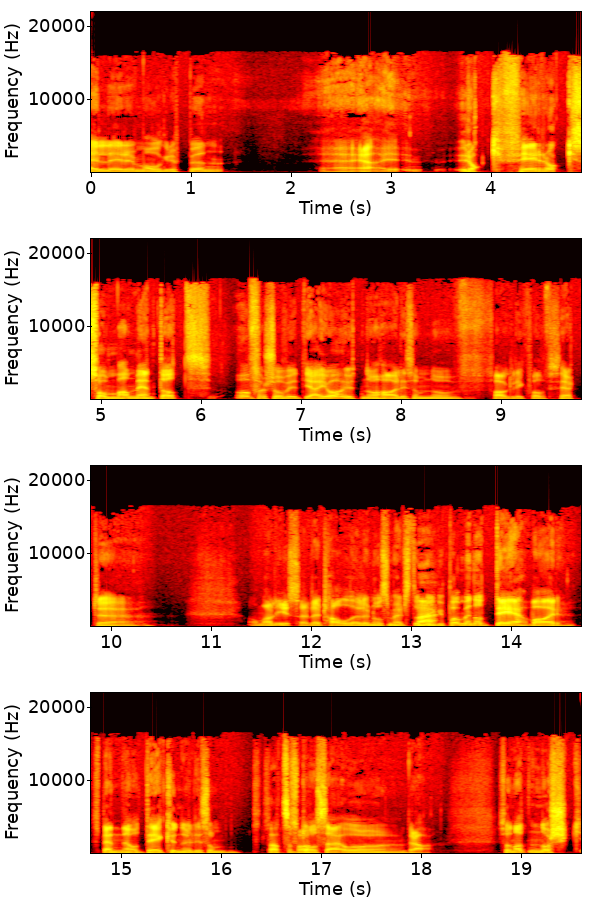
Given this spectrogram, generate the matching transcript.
eller målgruppen eh, ja, rock, fair rock, som han mente at Og for så vidt jeg òg, uten å ha liksom noe faglig kvalifisert eh, analyse eller tall eller noe som helst å bygge på, men at det var spennende, og det kunne liksom Satse på. stå seg og bra. Sånn at norsk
